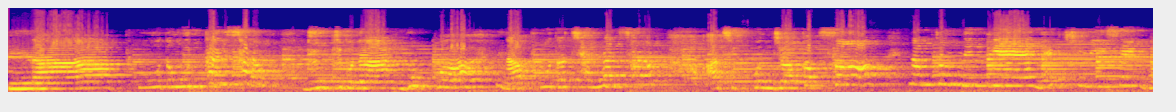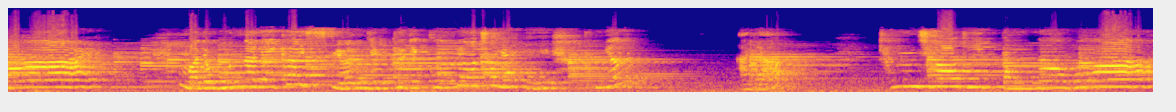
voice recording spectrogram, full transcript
나보다 못한 사람 눈뜨고 난못봐 나보다 잘난 사람. 아직 본 적 없어. 남 돕는 게 내 취미생활. 만약 못난 애가 있으면 예쁘게 꾸며줘야 해? 보면 알아? 견적이 딱 나와.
